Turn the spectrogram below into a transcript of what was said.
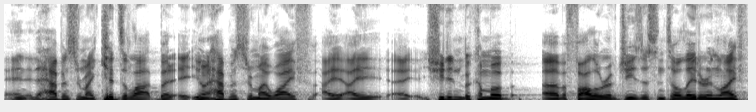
And it happens through my kids a lot, but it, you know, it happens through my wife. I, I, I she didn't become a a follower of Jesus until later in life.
